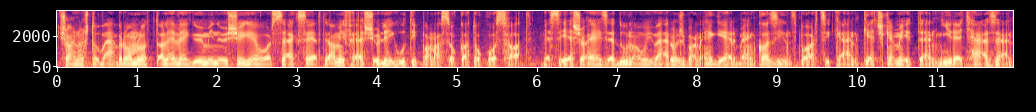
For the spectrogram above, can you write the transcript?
Sajnos tovább romlott a levegő minősége országszerte, ami felső légúti panaszokat okozhat. Veszélyes a helyzet Dunaújvárosban, Egerben, Kazincbarcikán, Kecskeméten, Nyíregyházán,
